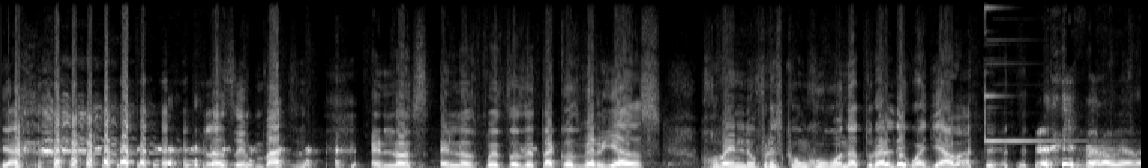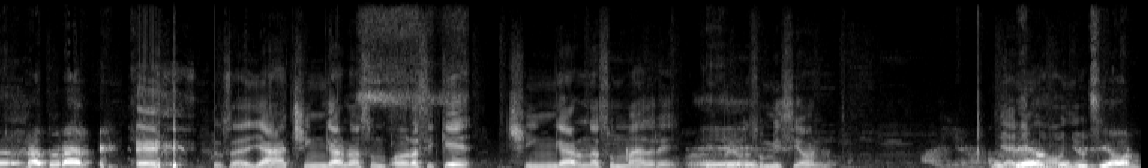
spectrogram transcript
ya. los envases en los, en los puestos de tacos vergueados. Joven, le ofrezco un jugo natural de guayaba. Pero que natural. Eh, o sea, ya chingaron a su. Ahora sí que chingaron a su madre. Cumplieron Eh. su misión. Cumplieron su misión.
